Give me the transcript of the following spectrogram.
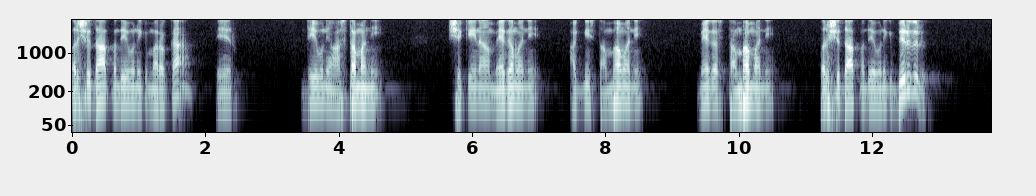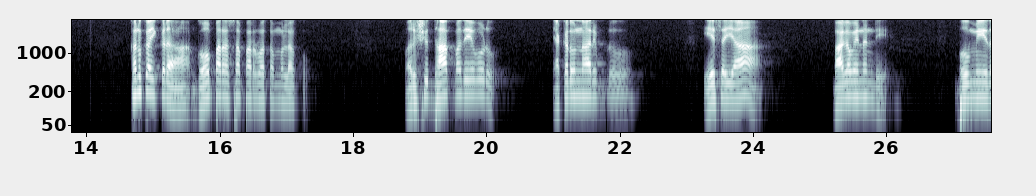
పరిశుద్ధాత్మ దేవునికి మరొక పేరు. దేవుని హస్తమని షకీనా మేఘమని అగ్ని స్తంభమని మేఘ స్తంభమని పరిశుద్ధాత్మ దేవునికి బిరుదులు. కనుక ఇక్కడ గోపరస పర్వతములకు పరిశుద్ధాత్మ దేవుడు ఎక్కడున్నారు ఇప్పుడు? ఏసయ్యా బాగా వినండి. భూమి మీద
